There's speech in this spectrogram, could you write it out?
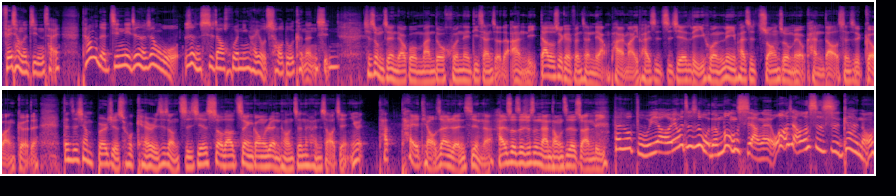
非常的精彩。他们的经历真的让我认识到婚姻还有超多可能性。其实我们之前聊过蛮多婚内第三者的案例，大多数可以分成两派嘛，一派是直接离婚，另一派是装作没有看到，甚至各玩各的。但是像 Burgess 或 Carrie 这种直接受到正宫认同，真的很少见，因为。他太挑战人性了，还是说这就是男同志的专利？他说不要，因为这是我的梦想哎，我好想要试试看哦。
